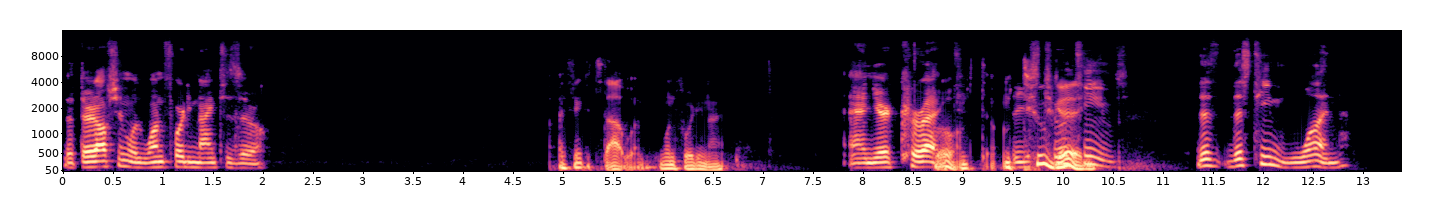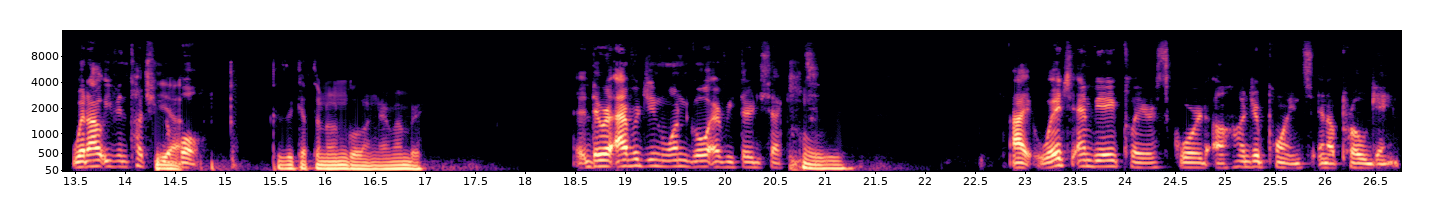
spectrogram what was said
The third option was 149 to 0. I think it's that one, 149. And you're correct. Bro, I'm, I'm These too two good. teams, this this team won without even touching Yeah. the ball. Because they kept on own goaling, I remember. They were averaging one goal every 30 seconds. Holy. All right, which NBA player scored 100 points in a pro game?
